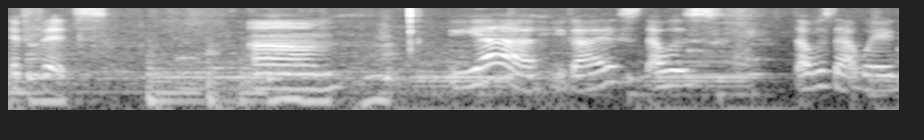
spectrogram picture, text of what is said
It fits. Um, yeah, you guys, that was that was that wig.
